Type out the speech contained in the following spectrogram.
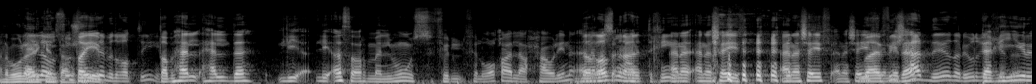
أنا بقول عليك انت طيب. بتغطيه طب هل هل ده ليه ليه اثر ملموس في ال- في الواقع اللي حوالينا. ده غصب عن التخين. أنا أنا شايف أنا شايف أنا شايف ما إن فيش حد يقدر يقول غير تغيير كده.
